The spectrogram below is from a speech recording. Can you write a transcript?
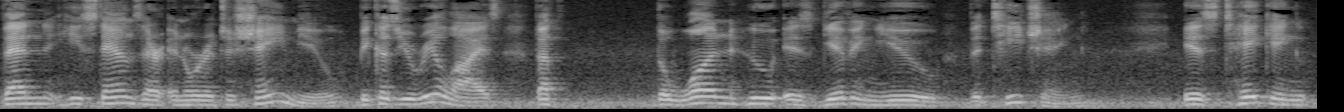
then he stands there in order to shame you because you realize that the one who is giving you the teaching is taking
